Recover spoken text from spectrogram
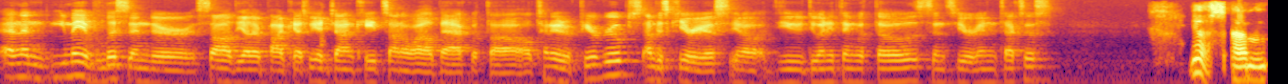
And then you may have listened or saw the other podcast. We had John Cates on a while back with uh, alternative peer groups. I'm just curious, you know, do you do anything with those since you're in Texas? Yes, um,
